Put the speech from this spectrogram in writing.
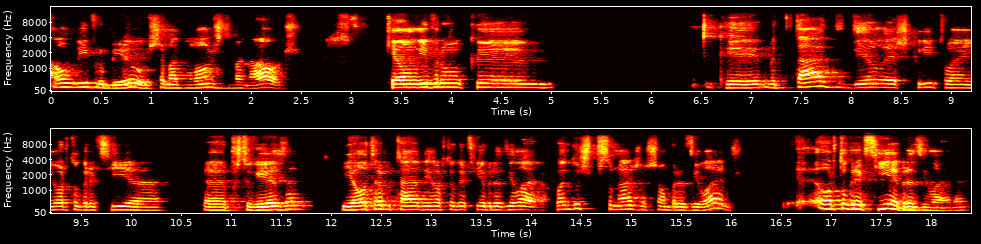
há um livro meu chamado Longe de Manaus, que é um livro que que metade dele é escrito em ortografia uh, portuguesa e a outra metade em ortografia brasileira. Quando os personagens são brasileiros, a ortografia é brasileira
